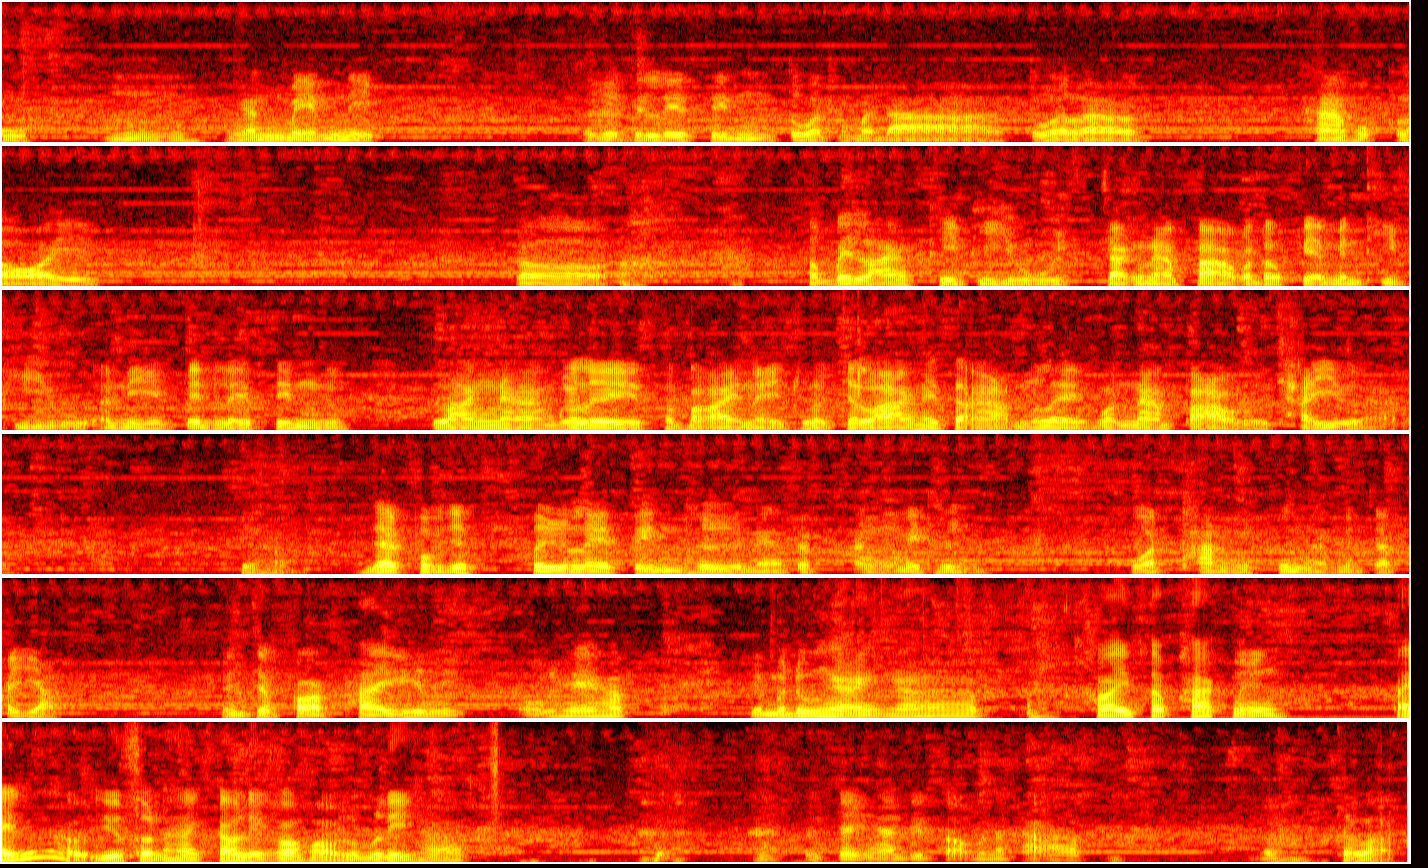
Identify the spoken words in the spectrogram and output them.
อืม งั้นเหม็นอีกถ้าเกิดเป็นเลซินตัวธรรมดาตัวละห้าหกร้อย ก็ต้องไปล้าง TPU จากน้ำเปล่าก็ต้องเปลี่ยนเป็น TPU อันนี้เป็นเลซินล้างน้ำก็เลยสบายหน่อยเราจะล้างให้สะอาดเมื่อไหร่เพราะน้ำเปล่าเราใช้อยู่แล้วโอเครับแรกผมจะซื้อเลซินทื่อเนี่ยแต่ตังไม่ถึงขวดพันขึ้นอะ มันจะประหยัด มันจะปลอดภัยขึ้นอีกโอเคครับ เดี๋ยวมาดูงานครับคอยสักพักหนึ่งไปแล้วอยู่สวนหาดเก้าเหลียงเขาหอมลพบุรีครับ สนใจงานติดต่อมานะครับจะหลับ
